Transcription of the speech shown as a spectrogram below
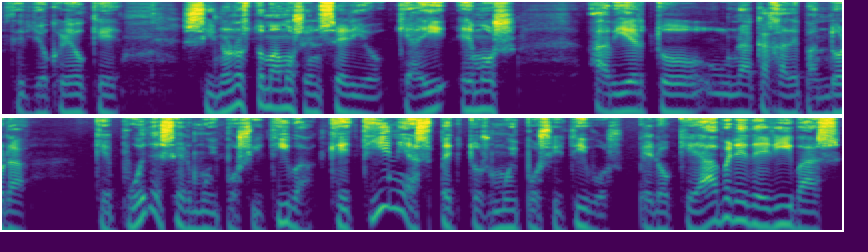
Es decir, yo creo que si no nos tomamos en serio que ahí hemos abierto una caja de Pandora que puede ser muy positiva, que tiene aspectos muy positivos, pero que abre derivas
